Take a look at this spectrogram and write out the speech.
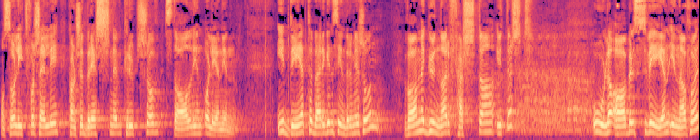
og så litt forskjellig, kanskje Brezjnev, Khrusjtsjov, Stalin og Lenin. Idé til Bergens Indremisjon hva med Gunnar Ferstad ytterst? Ole Abel Sveen innafor?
